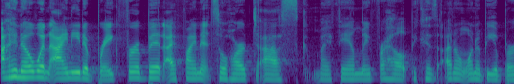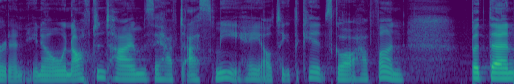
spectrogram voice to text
I know when I need a break for a bit, I find it so hard to ask my family for help because I don't want to be a burden, you know. And oftentimes they have to ask me, hey, I'll take the kids, go out, have fun. But then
